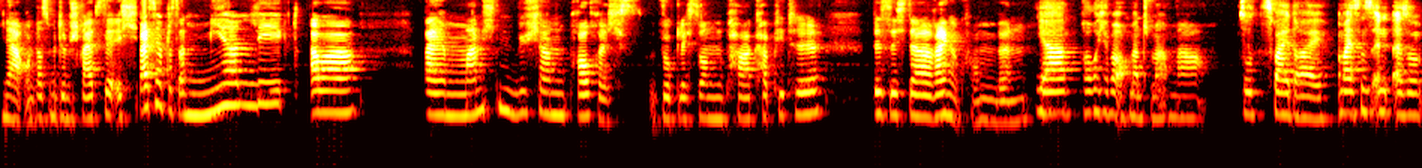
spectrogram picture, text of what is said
Ja, und das mit dem Schreibstil, ich weiß nicht, ob das an mir liegt, aber bei manchen Büchern brauche ich wirklich so ein paar Kapitel, bis ich da reingekommen bin. Ja, brauche ich aber auch manchmal. Ja, So zwei, drei. Meistens, in, also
